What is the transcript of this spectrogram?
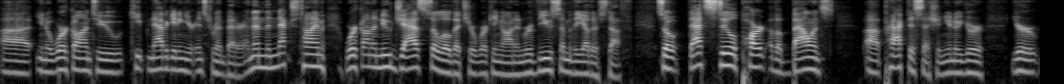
uh, you know, work on to keep navigating your instrument better. And then the next time, work on a new jazz solo that you're working on and review some of the other stuff. So that's still part of a balanced uh, practice session. You know, you're you're,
